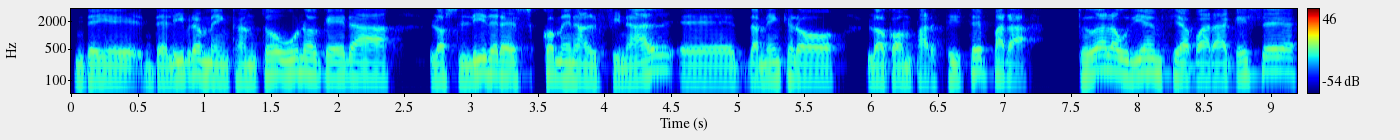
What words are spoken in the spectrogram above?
de, libros. Me encantó uno que era Los líderes comen al final, eh, también que lo, lo compartiste para toda la audiencia para que se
